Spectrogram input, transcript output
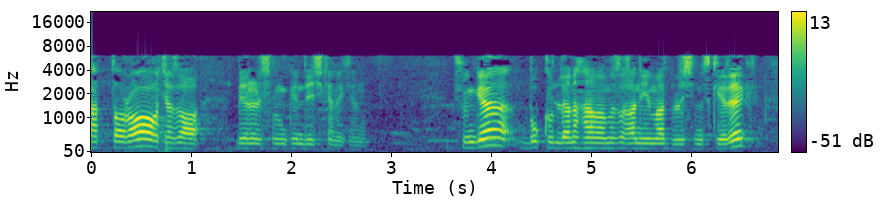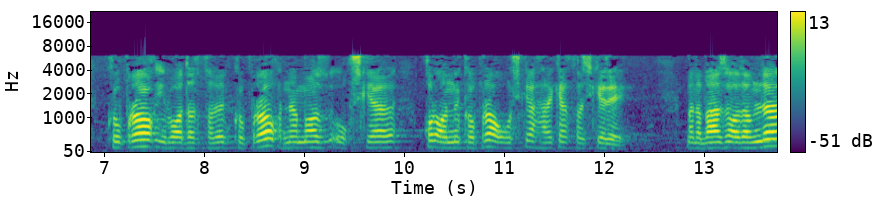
qattiqroq jazo berilishi mumkin deyishgan ekan. Shunga bu kunlarni hammamiz g'animat bilishimiz kerak. Ko'proq ibodat qilib ko'proq namoz o'qishga qur'onni ko'proq o'qishga harakat qilish kerak. Mana ba'zi odamlar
